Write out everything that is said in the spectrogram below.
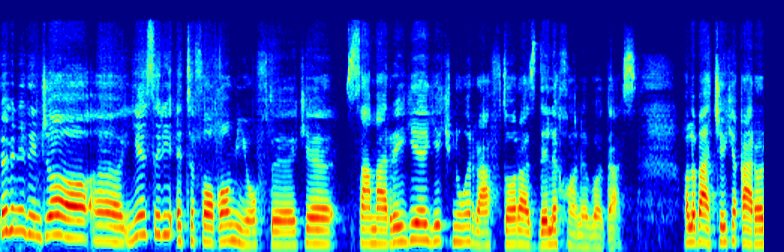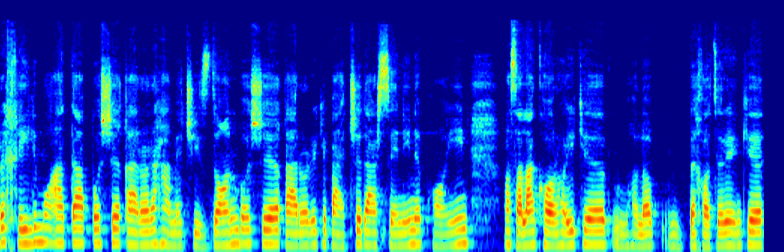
ببینید اینجا یه سری اتفاقا میفته که ثمره یک نوع رفتار از دل خانواده است. حالا بچه‌ای که قرار خیلی معدب باشه قرار همه چیز دان باشه قراره که بچه در سنین پایین مثلا کارهایی که حالا به خاطر اینکه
